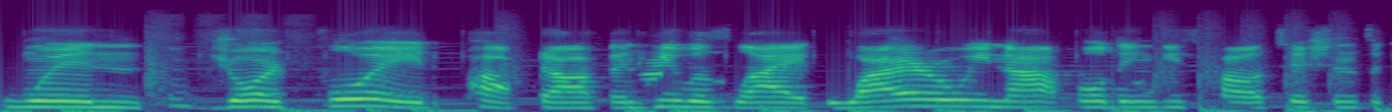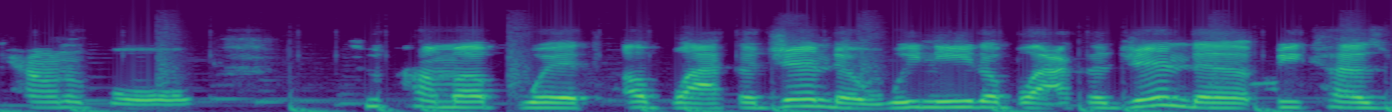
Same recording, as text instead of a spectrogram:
when mm-hmm. George Floyd popped off and he was like, "Why are we not holding these politicians accountable to come up with a black agenda. We need a black agenda because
